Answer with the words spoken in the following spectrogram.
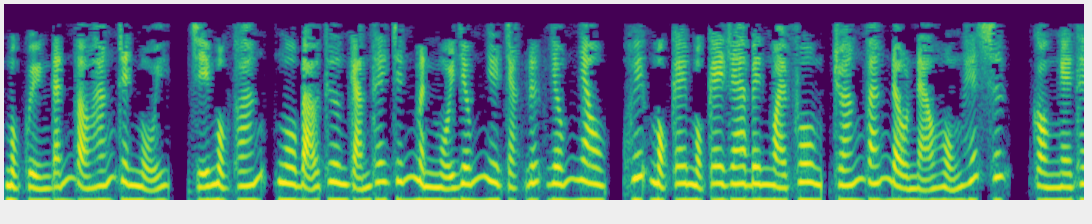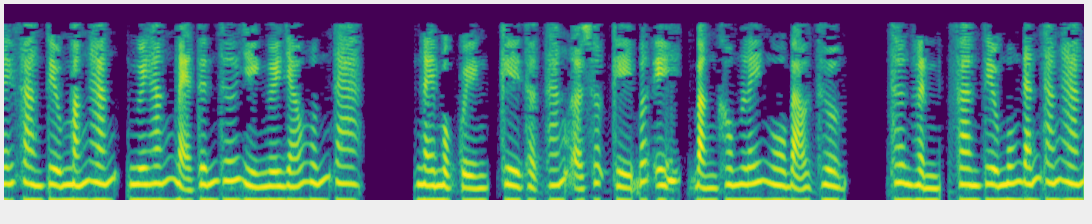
một quyền đánh vào hắn trên mũi, chỉ một thoáng, Ngô Bảo Thương cảm thấy chính mình mũi giống như chặt đứt giống nhau, huyết một cây một cây ra bên ngoài phôn, choáng ván đầu não hỗn hết sức, còn nghe thấy Phan Tiêu mắng hắn, người hắn mẹ tính thứ gì người giáo huấn ta. Này một quyền, kỳ thật thắng ở xuất kỳ bất ý, bằng không lấy Ngô Bảo thường. Thân hình, Phan Tiêu muốn đánh thắng hắn,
